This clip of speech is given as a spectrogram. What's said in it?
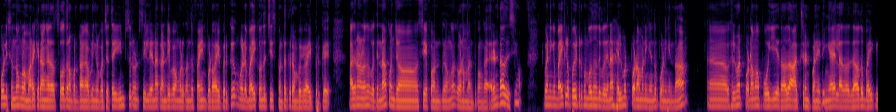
போலீஸ் வந்து உங்களை மறைக்கிறாங்க ஏதாவது சோதனை பண்ணுறாங்க அப்படிங்கிற பட்சத்தில் இன்சூரன்ஸ் இல்லைன்னா கண்டிப்பாக உங்களுக்கு வந்து ஃபைன் போட வாய்ப்பு இருக்குது உங்களோட பைக் வந்து சீஸ் பண்ணுறதுக்கு ரொம்பவே வாய்ப்பு இருக்குது அதனால வந்து பார்த்திங்கன்னா கொஞ்சம் சேஃபாக இருந்துக்கோங்க கவனமாக இருந்துக்கோங்க. ரெண்டாவது விஷயம் இப்போ நீங்கள் பைக்கில் போயிட்டு இருக்கும்போது வந்து பார்த்திங்கன்னா ஹெல்மெட் போடாமல் நீங்கள் வந்து போனீங்கன்னா ஹெல்மெட் போடாமல் போய் ஏதாவது ஆக்சிடென்ட் பண்ணிட்டீங்க இல்லை அதாவது ஏதாவது பைக்கு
